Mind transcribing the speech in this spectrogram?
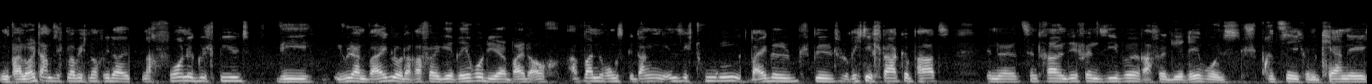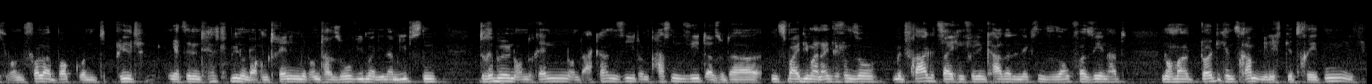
Ein paar Leute haben sich, glaube ich, noch wieder nach vorne gespielt, wie Julian Weigel oder Rafael Guerrero, die ja beide auch Abwanderungsgedanken in sich trugen. Weigel spielt richtig starke Parts in der zentralen Defensive. Rafael Guerrero ist spritzig und kernig und voller Bock und spielt jetzt in den Testspielen und auch im Training mitunter so, wie man ihn am liebsten dribbeln und rennen und ackern sieht und passen sieht. Also da sind zwei, die man eigentlich schon so mit Fragezeichen für den Kader der nächsten Saison versehen hat, nochmal deutlich ins Rampenlicht getreten. Ich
